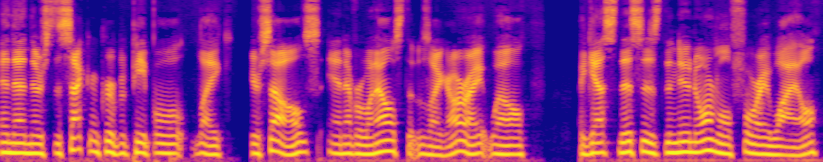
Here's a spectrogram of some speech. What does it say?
And then there's the second group of people like yourselves and everyone else that was like, all right, well, I guess this is the new normal for a while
